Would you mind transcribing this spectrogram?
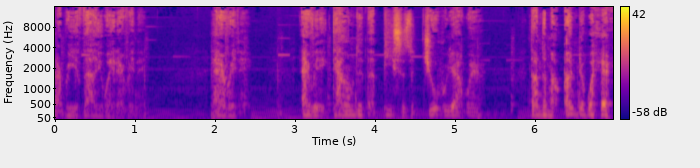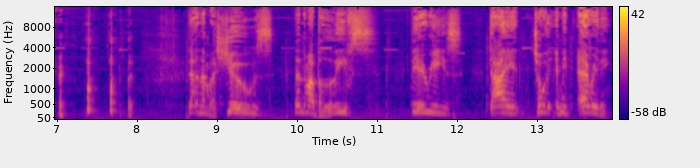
I reevaluate everything. Everything. Everything. Down to the pieces of jewelry I wear. Down to my underwear. down to my shoes. Down to my beliefs, theories, diet, choice. I mean, everything.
